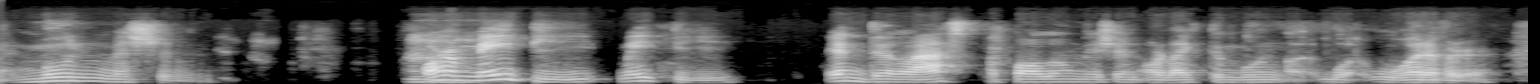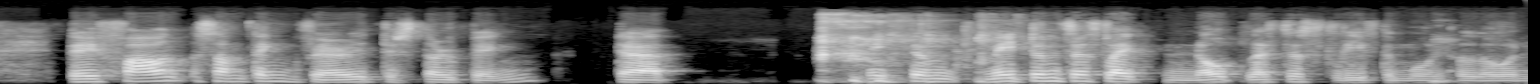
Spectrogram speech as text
right moon mission uh, or maybe maybe in the last apollo mission or like the moon uh, whatever they found something very disturbing that made them made them just like nope let's just leave the moon alone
